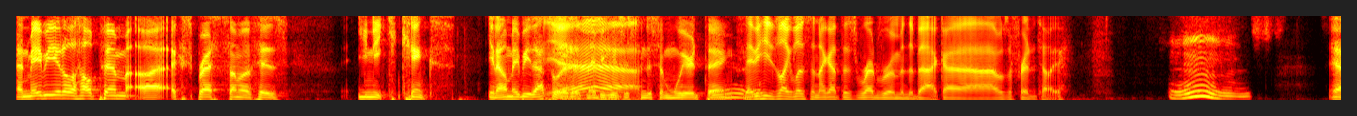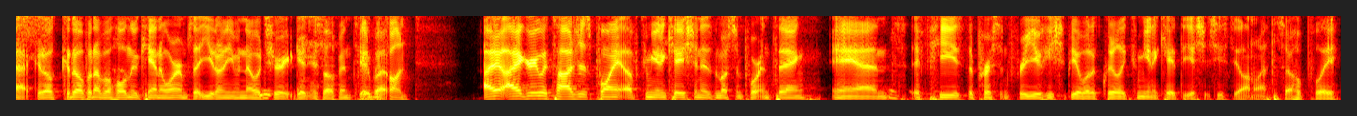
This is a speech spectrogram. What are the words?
And maybe it'll help him uh, express some of his unique kinks. You know, maybe that's what it is. Maybe he's just into some weird things. Maybe he's like, listen, I got this red room in the back. I, I was afraid to tell you. Mm. Yeah, could could open up a whole new can of worms that you don't even know what you're getting yourself into. Could be but fun. I, I agree with Taj's point of communication is the most important thing. And mm. if he's the person for you, he should be able to clearly communicate the issues he's dealing with. So hopefully,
